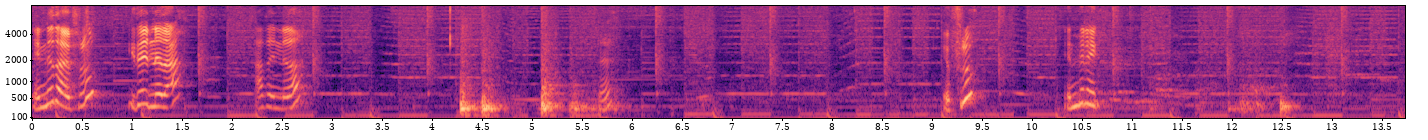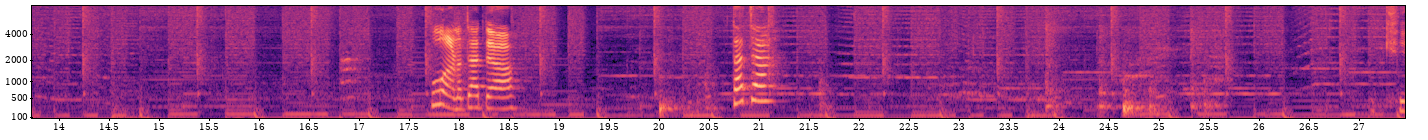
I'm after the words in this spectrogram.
എന്നതാ ഫ്രൂ ഇത് എന്നതാ? അതെന്നതാ എഫ്രു എന്തിനാ? പോവാണ് ടാറ്റ? ടാറ്റ? ഓക്കെ.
